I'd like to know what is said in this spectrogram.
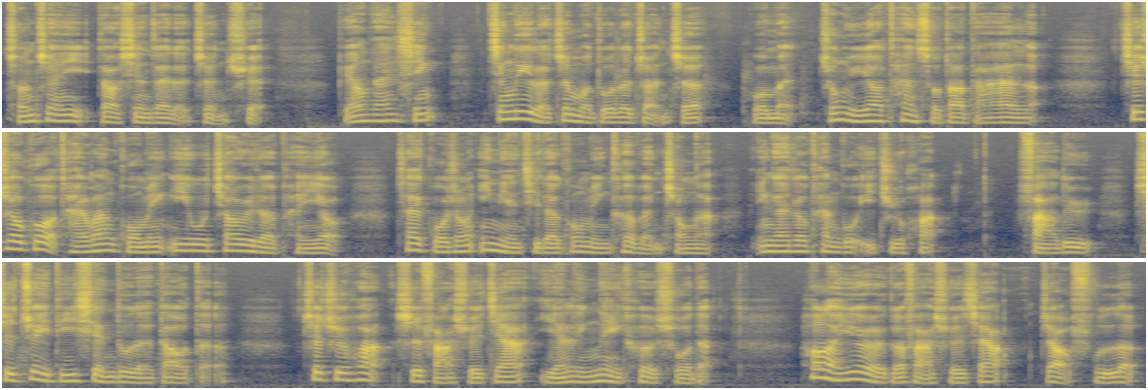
从正义到现在的正确，不用担心。经历了这么多的转折，我们终于要探索到答案了。接受过台湾国民义务教育的朋友，在国中一年级的公民课本中啊，应该都看过一句话：“法律是最低限度的道德。”这句话是法学家严林内克说的。后来又有一个法学家叫福勒。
